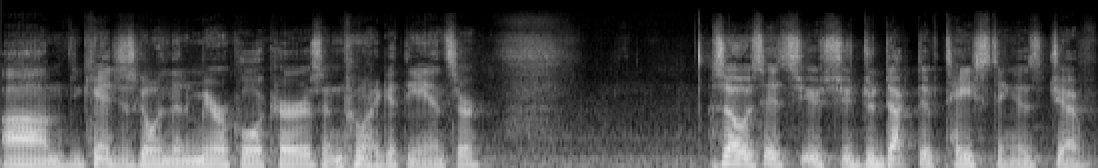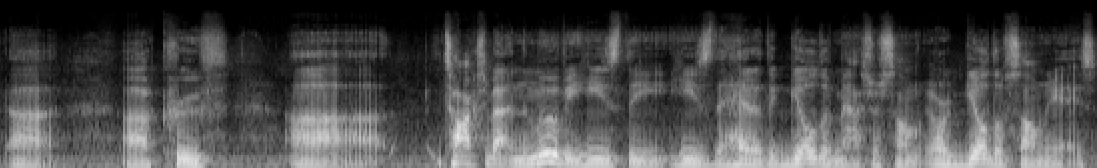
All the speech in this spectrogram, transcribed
um, you can't just go and then a miracle occurs and I get the answer. So it's, it's, it's your deductive tasting, as Geoff uh, uh, Kruth uh, talks about in the movie. He's the he's the head of the Guild of Master Somm or Guild of Sommeliers,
